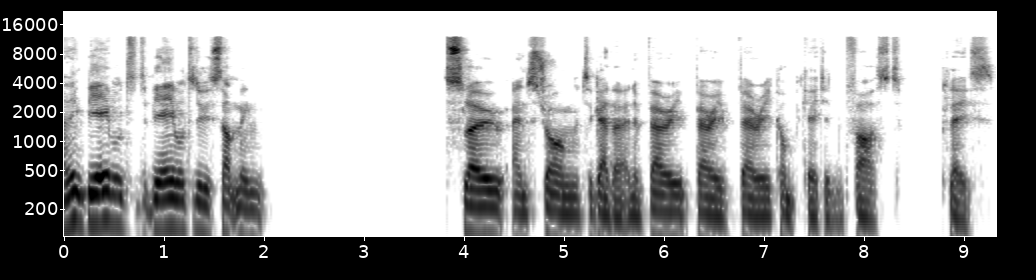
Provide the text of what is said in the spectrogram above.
I think be able to, to be able to do something slow and strong together in a very, very, very complicated and fast place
